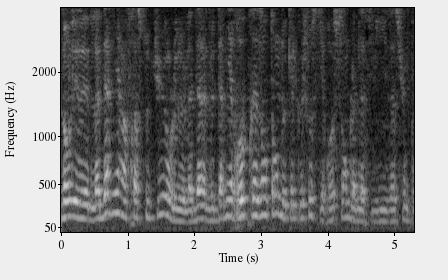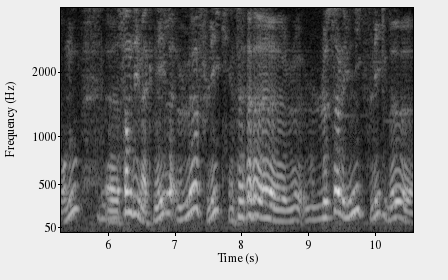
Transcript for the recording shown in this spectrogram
dans les- la dernière infrastructure, le, la der- le dernier représentant de quelque chose qui ressemble à de la civilisation pour nous, euh, Sandy McNeil, le flic, le, le seul et unique flic de,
